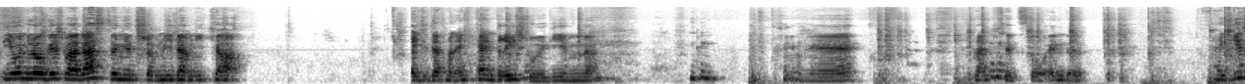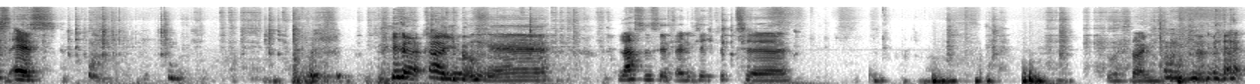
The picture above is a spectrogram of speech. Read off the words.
Wie unlogisch war das denn jetzt schon wieder, Mika? Ey, die darf man echt keinen Drehstuhl geben, ne? nee. Bleibt jetzt so, Ende. Vergiss es. also, Junge. Lass es jetzt endlich, bitte. Du bist so ein Hund, ne?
